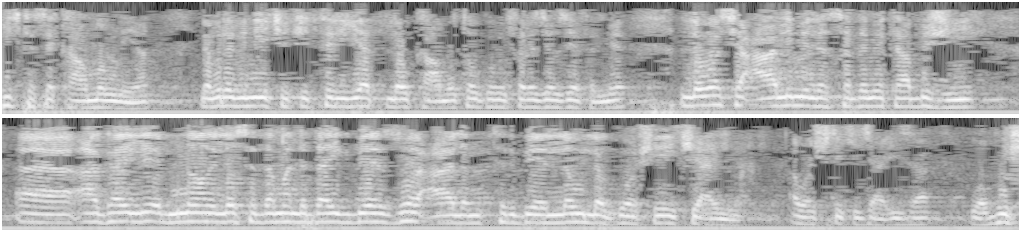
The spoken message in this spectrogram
هيج كسي كامل نيا لبرا بني چي تريات لو كامل تو كم فرج جوزي فرمي لو شي عالم لسدمك بجي اگاي منال لو سدم لدايك بي زور عالم تربيه لو لغوشي چي علم أو اشتكي جائزة وبوش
